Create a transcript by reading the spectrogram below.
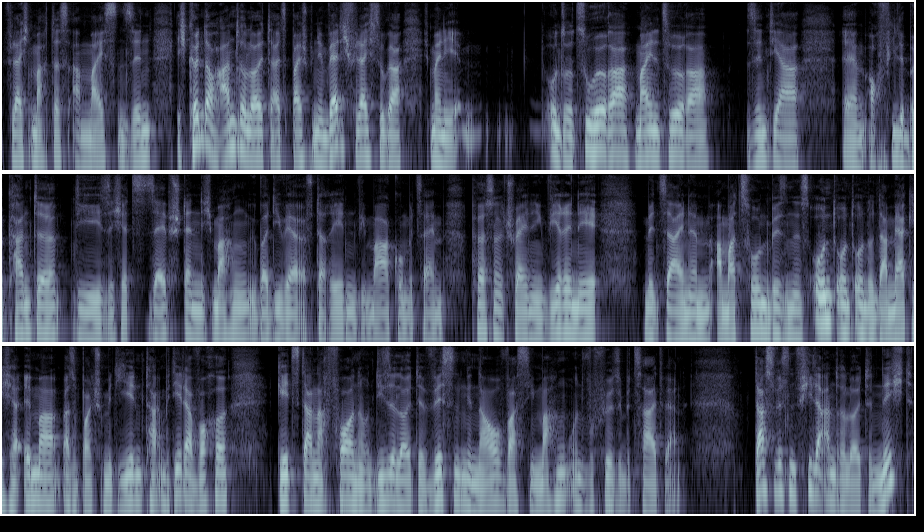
vielleicht macht das am meisten Sinn. Ich könnte auch andere Leute als Beispiel nehmen, werde ich vielleicht sogar, ich meine, unsere Zuhörer, meine Zuhörer sind ja ähm, auch viele Bekannte, die sich jetzt selbstständig machen, über die wir öfter reden, wie Marco mit seinem Personal Training, wie René mit seinem Amazon-Business und, und, und. Und da merke ich ja immer, also praktisch mit jedem Tag, mit jeder Woche geht's da nach vorne. Und diese Leute wissen genau, was sie machen und wofür sie bezahlt werden. Das wissen viele andere Leute nicht.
